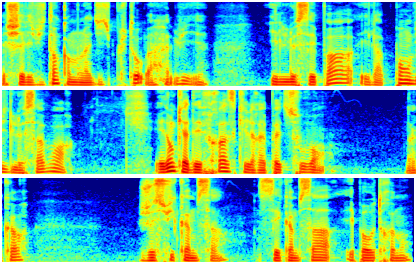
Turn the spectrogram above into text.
Mais chez l'évitant, comme on l'a dit plus tôt, bah, lui, il le sait pas, il n'a pas envie de le savoir. Et donc il y a des phrases qu'il répète souvent. D'accord? Je suis comme ça, c'est comme ça et pas autrement.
